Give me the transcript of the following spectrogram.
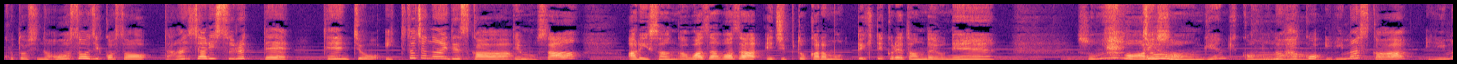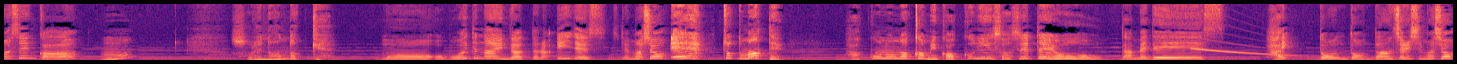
今年の大掃除こそ断捨離するって店長言ってたじゃないですか。でもさ、アリさんがわざわざエジプトから持ってきてくれたんだよね。そういえばアリさん元気かな？この箱いりますか？いりませんか？ん？それなんだっけ？もう覚えてないんだったらいいです。捨てましょう。えちょっと待って箱の中身確認させてよ。ダメです。はい、どんどん断捨離しましょう。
